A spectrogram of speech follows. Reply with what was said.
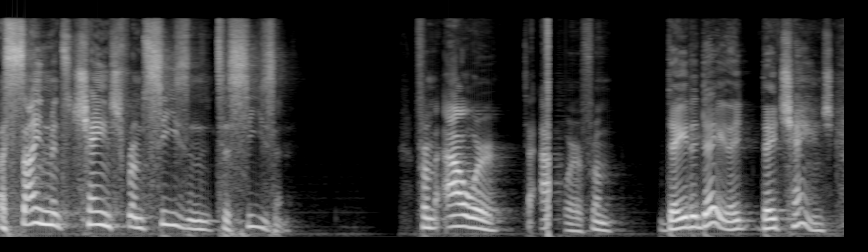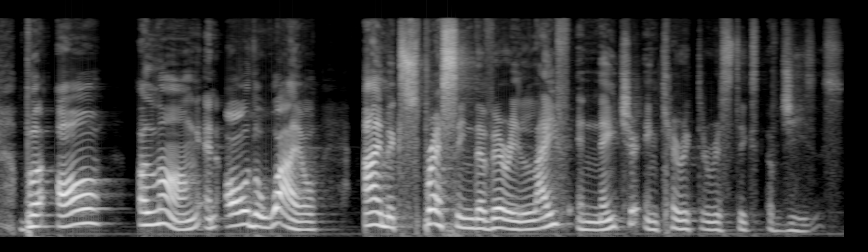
Assignments change from season to season, from hour to hour, from day to day. They, they change. But all along and all the while, I'm expressing the very life and nature and characteristics of Jesus.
